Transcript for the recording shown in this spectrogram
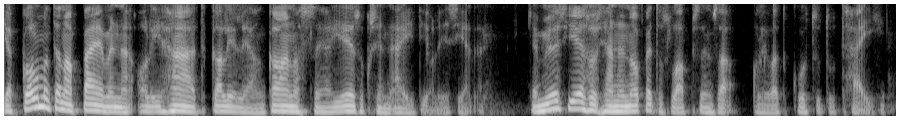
Ja kolmantena päivänä oli häät Galilean Kaanassa ja Jeesuksen äiti oli siellä. Ja myös Jeesus ja hänen opetuslapsensa olivat kutsutut häihin.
